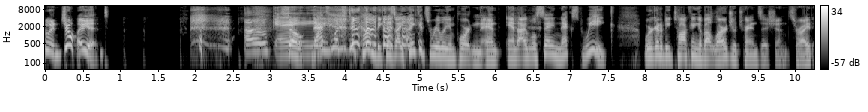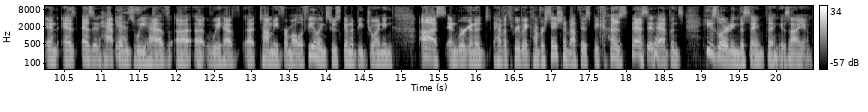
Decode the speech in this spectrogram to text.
to enjoy it. Okay. So that's what's to come because I think it's really important. And and I will say next week we're going to be talking about larger transitions, right? And as as it happens, Yes. we have uh, uh we have uh, Tommy from All the Feelings who's going to be joining us, and we're going to have a three way conversation about this because as it happens, he's learning the same thing as I am.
